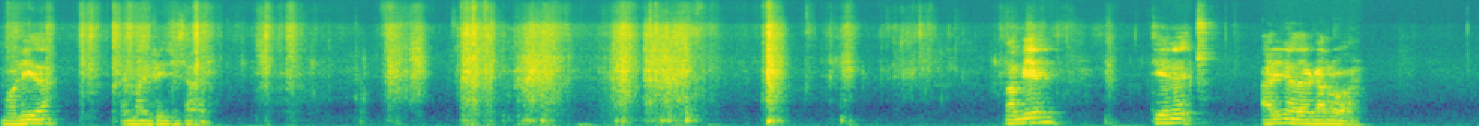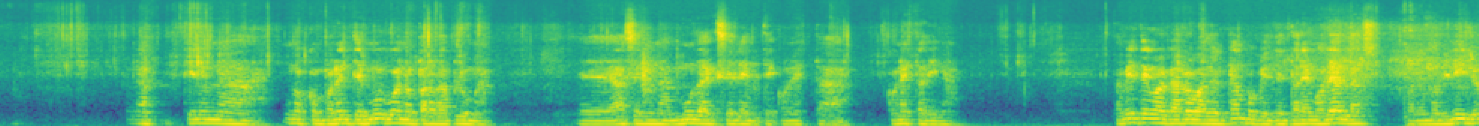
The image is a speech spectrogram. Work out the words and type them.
molidas, es más difícil saber. También tiene harina de algarroba. tiene unos componentes muy buenos para la pluma. Eh, hacen una muda excelente con esta con esta harina. También tengo algarroba del campo que intentaré molerlas con el molinillo,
